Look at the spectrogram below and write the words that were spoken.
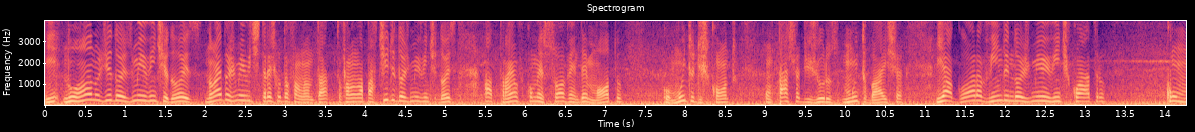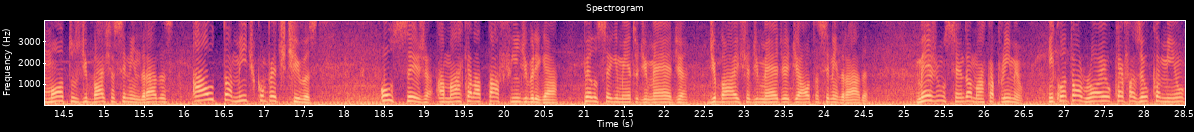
E no ano de 2022, não é 2023 que eu tô falando, tá? Tô falando a partir de 2022, a Triumph começou a vender moto com muito desconto, com taxa de juros muito baixa e agora vindo em 2024 com motos de baixas cilindradas altamente competitivas. Ou seja, a marca ela tá afim de brigar pelo segmento de média, de baixa, de média e de alta cilindrada, mesmo sendo a marca premium. Enquanto a Royal quer fazer o caminho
